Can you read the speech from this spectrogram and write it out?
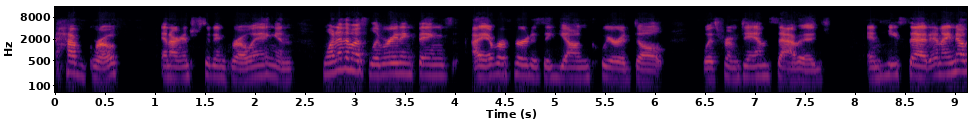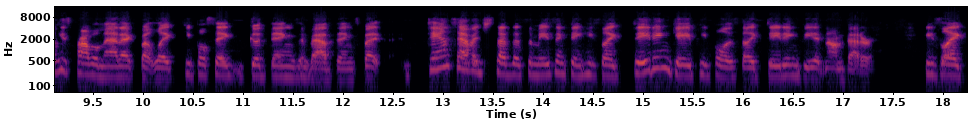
have growth and are interested in growing. And one of the most liberating things I ever heard as a young queer adult was from Dan Savage. And he said, and I know he's problematic, but like people say good things and bad things. But Dan Savage said this amazing thing. He's like, dating gay people is like dating Vietnam veterans. He's like,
